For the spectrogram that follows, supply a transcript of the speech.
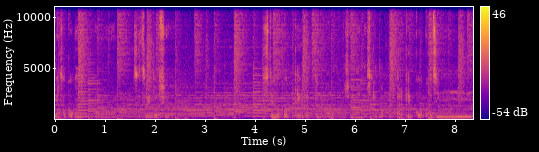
まあそこがねあの設備投資をして残っていくっていうのもあるかもしれないんですけどだから結構個人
